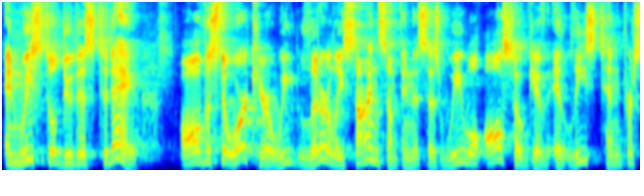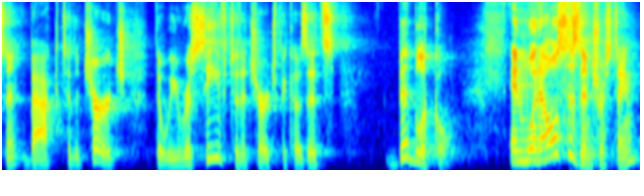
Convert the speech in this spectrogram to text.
And we still do this today. All of us that work here, we literally sign something that says we will also give at least 10% back to the church that we receive to the church because it's biblical. And what else is interesting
